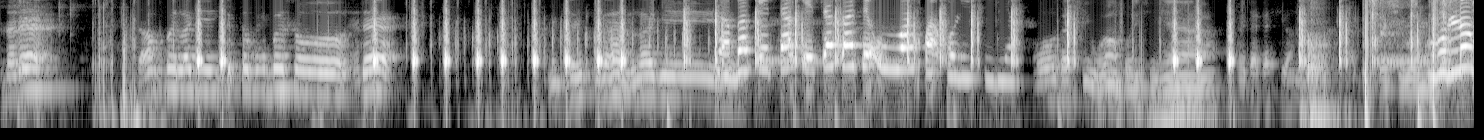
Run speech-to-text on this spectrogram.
Udah dek. Sampai lagi ketemu besok, dek. Kita istirahat lagi. Baba kita kita kasih uang pak polisinya. Oh, kasih uang polisinya. Udah kasih uang. Kasih uang. Belum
